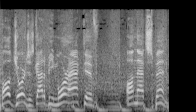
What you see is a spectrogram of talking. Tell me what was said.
Paul George has got to be more active on that spin.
